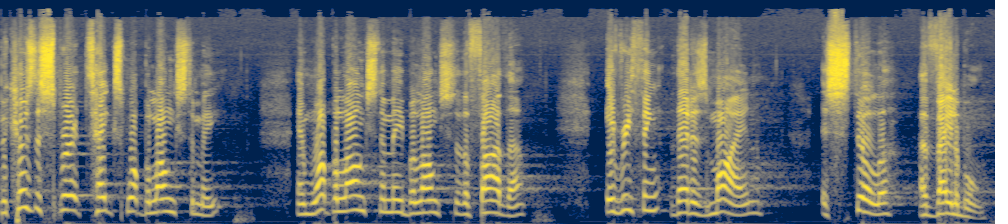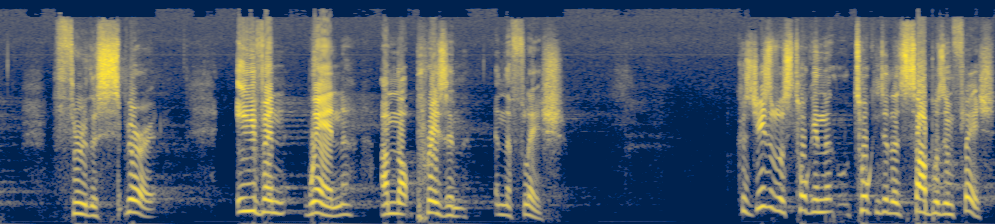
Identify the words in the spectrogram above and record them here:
Because the Spirit takes what belongs to me, and what belongs to me belongs to the Father, everything that is mine is still available through the Spirit, even when I'm not present in the flesh. Because Jesus was talking, talking to the disciples in flesh.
